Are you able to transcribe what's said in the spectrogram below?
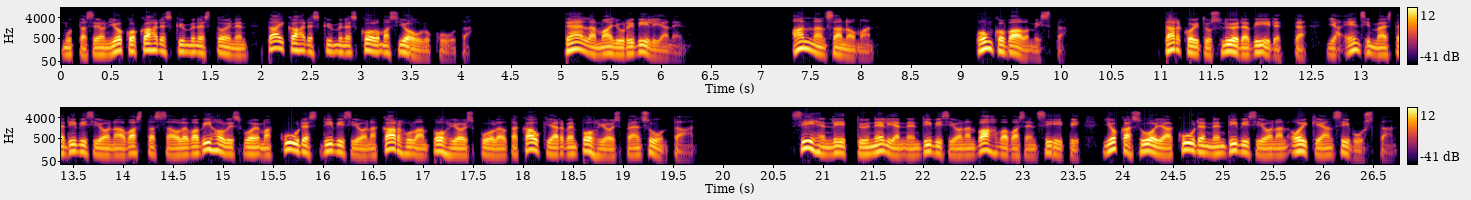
mutta se on joko 22. tai 23. joulukuuta. Täällä majuri Viljanen. Annan sanoman. Onko valmista? Tarkoitus lyödä viidettä ja ensimmäistä divisioonaa vastassa oleva vihollisvoima kuudes divisioona Karhulan pohjoispuolelta Kaukjärven pohjoispään suuntaan. Siihen liittyy neljännen divisioonan vahva vasen siipi, joka suojaa kuudennen divisioonan oikean sivustan.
